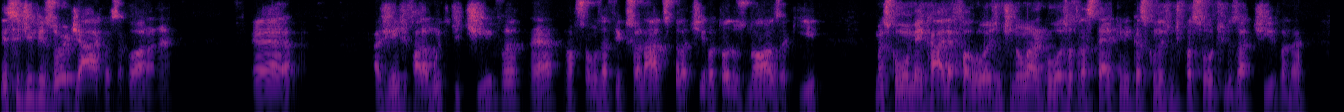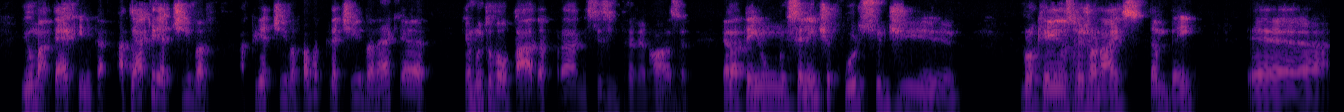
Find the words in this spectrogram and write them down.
desse divisor de águas agora, né? É, a gente fala muito de Tiva, né? Nós somos aficionados pela Tiva, todos nós aqui. Mas como o Mencalha falou, a gente não largou as outras técnicas quando a gente passou a utilizar a Tiva, né? E uma técnica, até a criativa, a criativa, a própria criativa, né? Que é, que é muito voltada para anestesia intravenosa, ela tem um excelente curso de bloqueios regionais também. É,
